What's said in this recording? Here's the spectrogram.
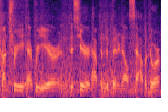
country every year, and this year happened to have been in El Salvador.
